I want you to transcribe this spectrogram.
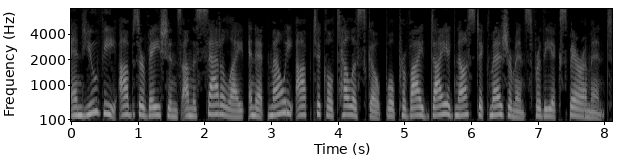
and UV observations on the satellite and at Maui Optical Telescope will provide diagnostic measurements for the experiment.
